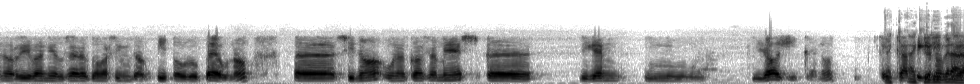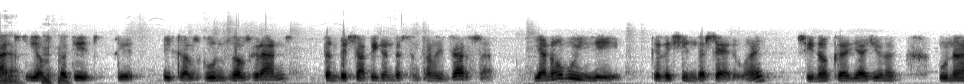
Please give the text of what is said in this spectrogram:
no arriba ni el 0,5 del PIB europeu, no? Eh, sinó una cosa més, eh, diguem, mm, lògica, no? Que hi càpiguen els grans i els petits, sí. i que alguns dels grans també sàpiguen descentralitzar-se. Ja no vull dir que deixin de ser-ho, eh? sinó que hi hagi una... una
